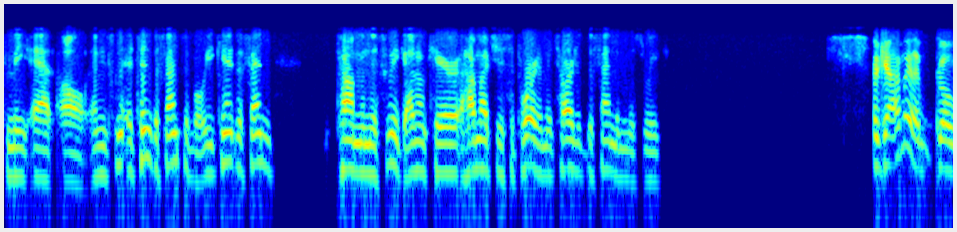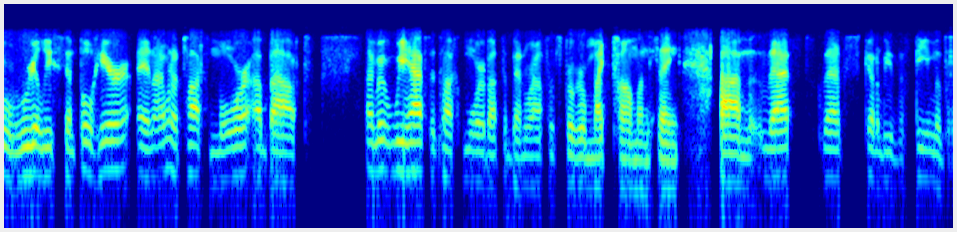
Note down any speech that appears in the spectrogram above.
to me at all, and it's it's indefensible. You can't defend Tomlin this week. I don't care how much you support him; it's hard to defend him this week. Okay, I'm going to go really simple here, and I want to talk more about. I mean, we have to talk more about the Ben Roethlisberger, Mike Tomlin thing. Um, that that's going to be the theme of the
